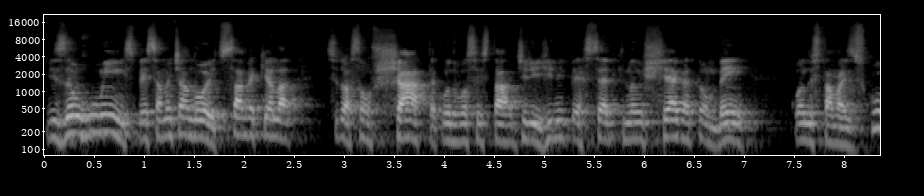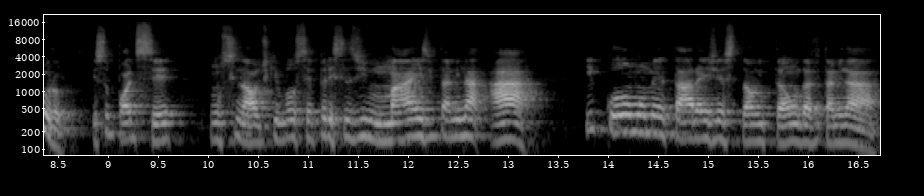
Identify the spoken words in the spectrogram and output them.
Visão ruim, especialmente à noite. Sabe aquela situação chata quando você está dirigindo e percebe que não enxerga tão bem quando está mais escuro, isso pode ser um sinal de que você precisa de mais vitamina A. E como aumentar a ingestão então da vitamina A?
